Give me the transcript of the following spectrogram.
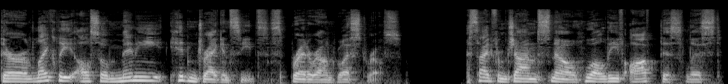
there are likely also many hidden dragon seeds spread around Westeros. Aside from Jon Snow, who I'll leave off this list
